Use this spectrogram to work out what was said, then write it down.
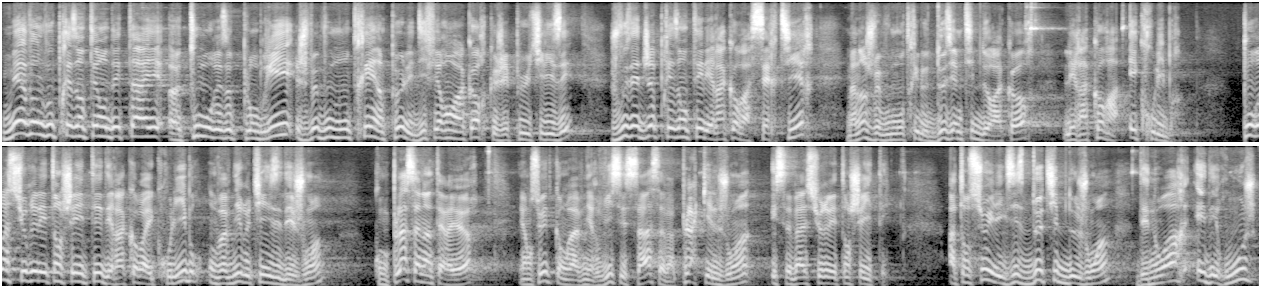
Mais avant de vous présenter en détail euh, tout mon réseau de plomberie, je vais vous montrer un peu les différents raccords que j'ai pu utiliser. Je vous ai déjà présenté les raccords à sertir. Maintenant, je vais vous montrer le deuxième type de raccord, les raccords à écrou libre. Pour assurer l'étanchéité des raccords à écrou libre, on va venir utiliser des joints qu'on place à l'intérieur. Et ensuite, quand on va venir visser ça, ça va plaquer le joint et ça va assurer l'étanchéité. Attention, il existe deux types de joints, des noirs et des rouges.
